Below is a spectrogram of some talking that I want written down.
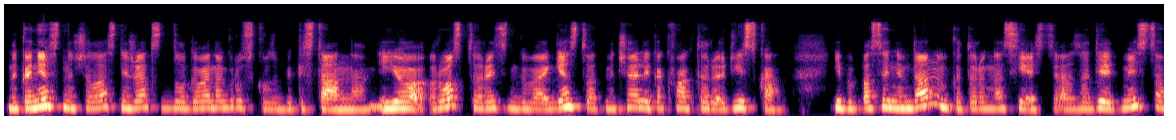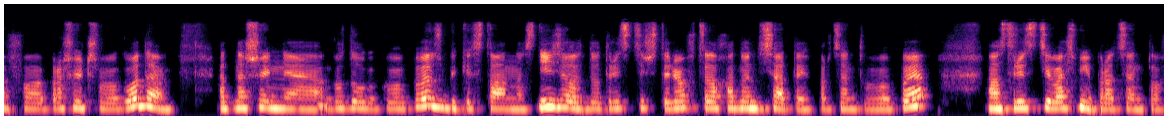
наконец начала снижаться долговая нагрузка Узбекистана. Ее рост рейтинговые агентства отмечали как фактор риска. И по последним данным, которые у нас есть, а за 9 месяцев а, прошедшего года отношение госдолга к ВВП Узбекистана снизилось до 34,1% ВВП а с 38%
